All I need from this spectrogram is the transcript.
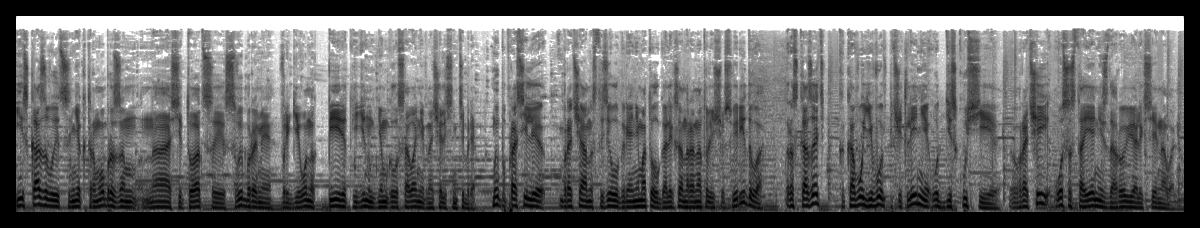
и сказывается некоторым образом на ситуации с выборами в регионах перед единым днем голосования в начале сентября. Мы попросили врача-анестезиолога-реаниматолога Александра Анатольевича Свиридова рассказать, каково его впечатление от дискуссии врачей о состоянии здоровья Алексея Навального.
